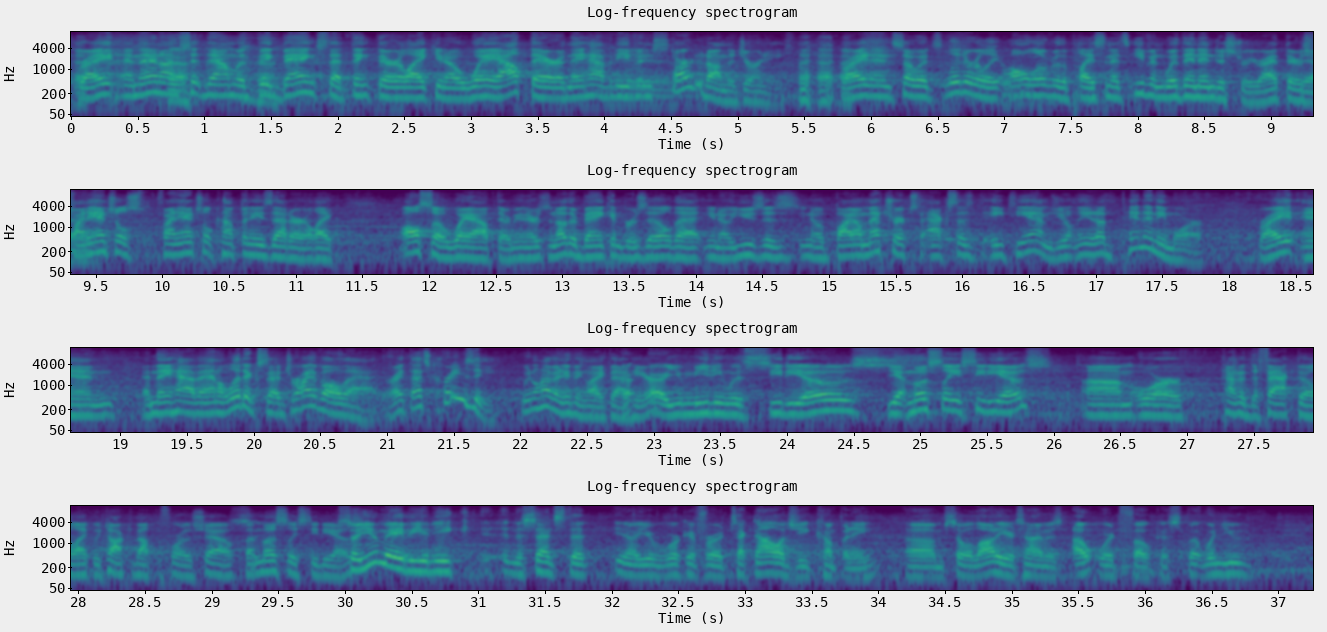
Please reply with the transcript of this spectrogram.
right? And then I'm sitting down with big banks that think they're like, you know, way out there and they haven't even started on the journey, right? And so it's literally all over the place and it's even within industry, right? There's yeah, financial, yeah. financial companies that are like, also way out there. I mean, there's another bank in Brazil that you know uses you know biometrics to access ATMs. You don't need a PIN anymore right? And, and they have analytics that drive all that, right? That's crazy. We don't have anything like that here. Are you meeting with CDOs? Yeah, mostly CDOs, um, or kind of de facto like we talked about before the show, but mostly CDOs. So you may be unique in the sense that you know, you're working for a technology company, um, so a lot of your time is outward focused, but when you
